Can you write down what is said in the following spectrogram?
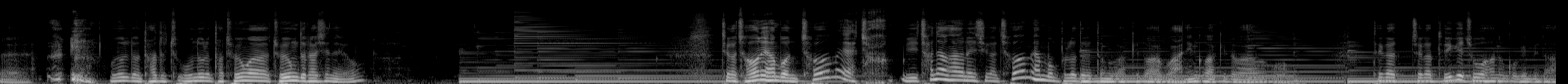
예. 오늘도 다들 조- 오늘은 다 조용하 조용들 하시네요. 제가 전에 한번 처음에 처음 이 찬양하는 시간 처음에 한번 불러드렸던 것 같기도 하고 아닌 것 같기도 하고 제가 제가 되게 좋아하는 곡입니다.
